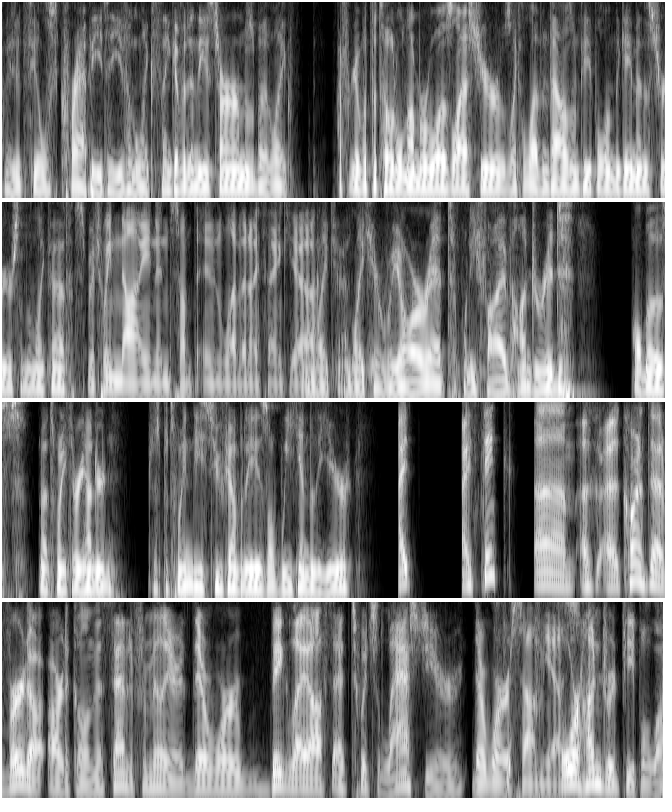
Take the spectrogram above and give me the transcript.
I mean, it feels crappy to even like think of it in these terms, but like, I forget what the total number was last year. It was like eleven thousand people in the game industry or something like that. It's between nine and something and eleven, I think. Yeah, And like, and like here we are at twenty five hundred, almost not twenty three hundred, just between these two companies a week into the year. I I think, um, according to that Verge article, and this sounded familiar, there were big layoffs at Twitch last year. there were some. Yes, Four hundred people lost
